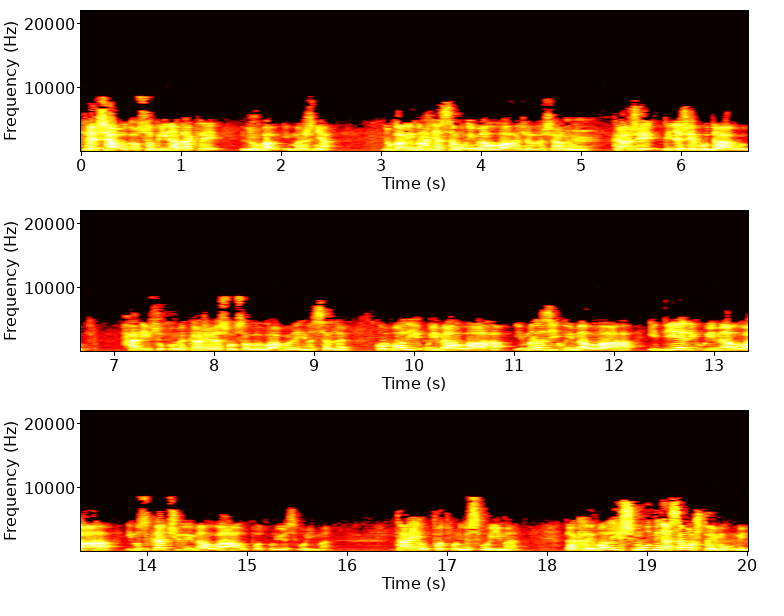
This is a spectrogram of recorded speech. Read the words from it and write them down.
Treća od osobina, dakle, ljubav i mržnja. Ljubav i mržnja samo ime Allaha Đalešanu. Kaže, bilježe Budavud, hadisu kome kaže Resul sallallahu alaihi ve sellem, ko voli u ime Allaha i mrzi u ime Allaha i dijeli u ime Allaha i uskraćuje u ime Allaha, upotpunio svoj iman. Taj je upotpunio svoj iman. Dakle, voliš mu'mina samo što je mu'min.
